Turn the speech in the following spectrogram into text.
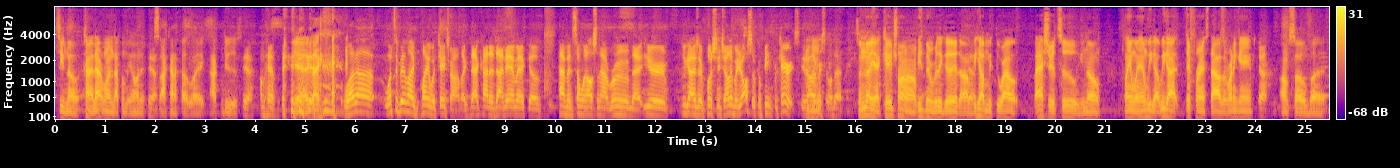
So you know, kind of that run that put me on it. Yeah. So I kind of felt like I can do this. yeah, I'm him. Yeah, exactly. What uh, what's it been like playing with Kaytron? Like that kind of dynamic of having someone else in that room that you're, you guys are pushing each other, but you're also competing for carries, you know, Mhm. every single day. so no, yeah, Kaytron, um, he's been really good. Um, Yeah. He helped me throughout last year too. You know, playing with him, we got we got different styles of running game. Yeah. Um. So, but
